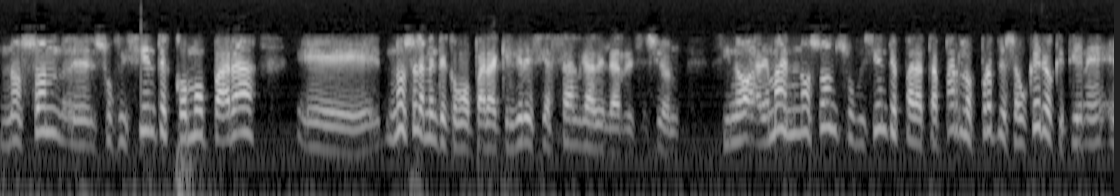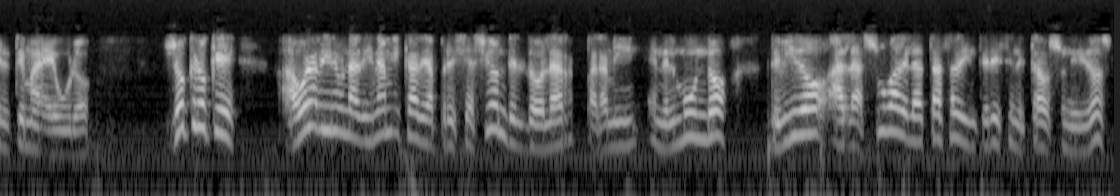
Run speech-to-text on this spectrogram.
no son eh, suficientes como para eh, no solamente como para que Grecia salga de la recesión, sino además no son suficientes para tapar los propios agujeros que tiene el tema euro. Yo creo que ahora viene una dinámica de apreciación del dólar para mí en el mundo debido a la suba de la tasa de interés en Estados Unidos.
